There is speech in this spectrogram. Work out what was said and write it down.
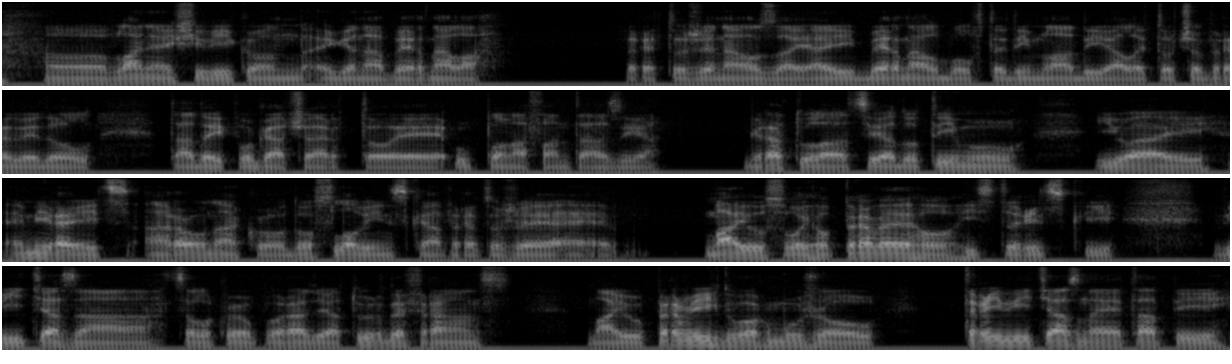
uh, vlaňajší výkon Egana Bernala. Pretože naozaj aj Bernal bol vtedy mladý, ale to, čo predviedol Tadej Pogačar, to je úplná fantázia. Gratulácia do týmu UI Emirates a rovnako do Slovenska, pretože majú svojho prvého historicky víťaza celkového poradia Tour de France majú prvých dvoch mužov, tri víťazné etapy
